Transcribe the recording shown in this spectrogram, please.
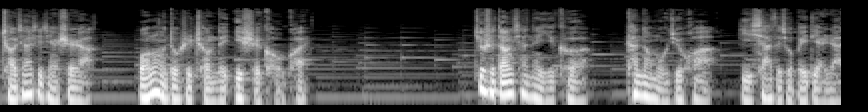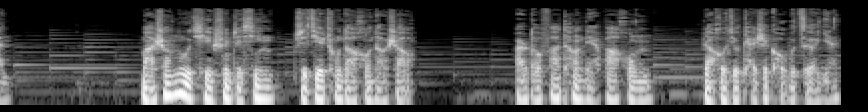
吵架这件事啊，往往都是成的一时口快，就是当下那一刻看到某句话，一下子就被点燃，马上怒气顺着心直接冲到后脑勺，耳朵发烫，脸发红，然后就开始口不择言。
